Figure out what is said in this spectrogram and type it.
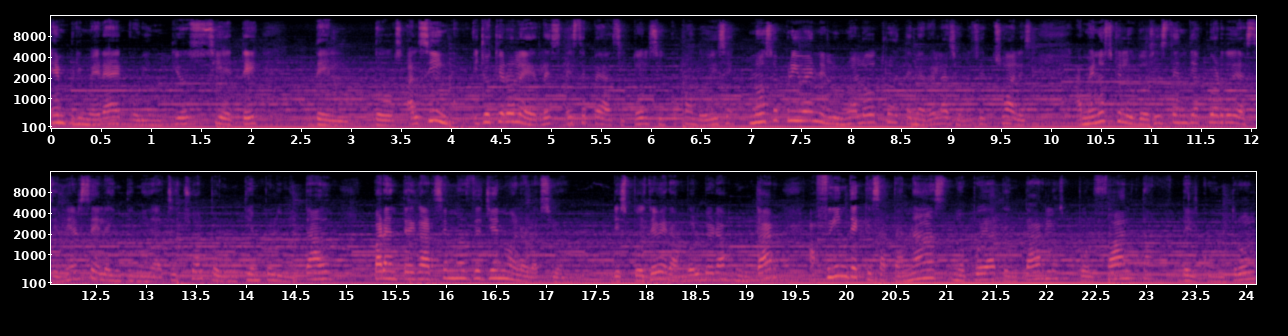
en 1 Corintios 7 del 2 al 5. Y yo quiero leerles este pedacito del 5 cuando dice, no se priven el uno al otro de tener relaciones sexuales, a menos que los dos estén de acuerdo de abstenerse de la intimidad sexual por un tiempo limitado para entregarse más de lleno a la oración. Después deberán volver a juntar a fin de que Satanás no pueda tentarlos por falta del control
